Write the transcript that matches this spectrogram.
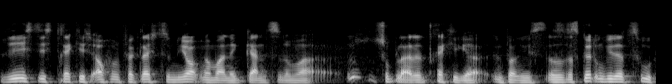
richtig dreckig, auch im Vergleich zu New York nochmal eine ganze Nummer Schublade dreckiger in Paris. Also das gehört irgendwie dazu.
